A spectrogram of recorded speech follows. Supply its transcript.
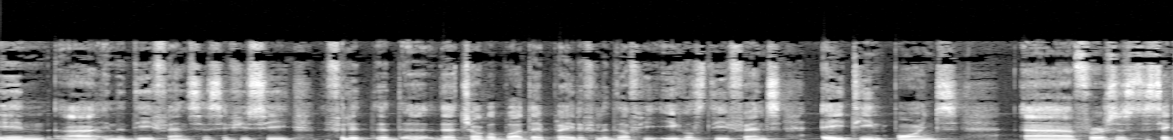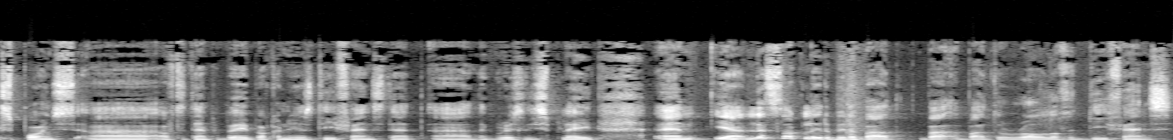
in uh, in the defenses. If you see the the, the, Chucklebutt, they play the Philadelphia Eagles defense, 18 points uh, versus the six points uh, of the Tampa Bay Buccaneers defense that uh, the Grizzlies played. And yeah, let's talk a little bit about about, about the role of the defense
